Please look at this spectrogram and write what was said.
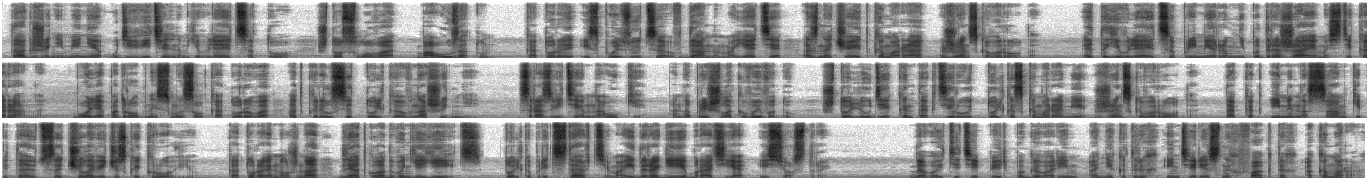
Также не менее удивительным является то, что слово «баузатун», которое используется в данном аяте, означает комара женского рода. Это является примером неподражаемости Корана, более подробный смысл которого открылся только в наши дни. С развитием науки она пришла к выводу, что люди контактируют только с комарами женского рода, так как именно самки питаются человеческой кровью, которая нужна для откладывания яиц. Только представьте, мои дорогие братья и сестры. Давайте теперь поговорим о некоторых интересных фактах о комарах.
